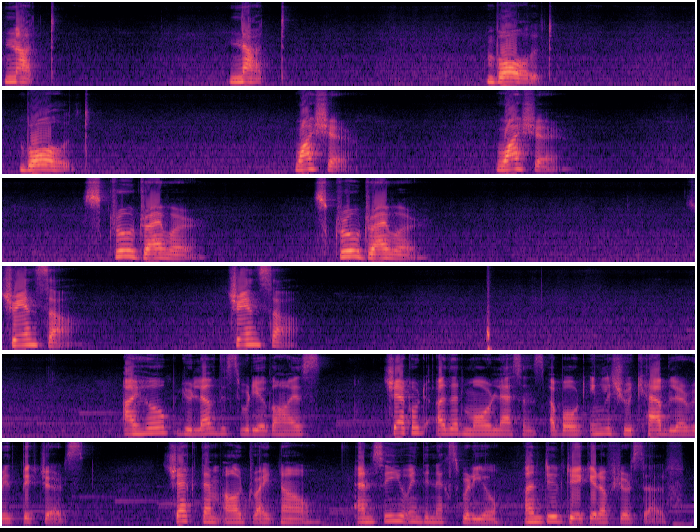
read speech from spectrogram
nut nut bolt bolt washer. Washer. Screwdriver. Screwdriver. Chainsaw. Chainsaw I hope you love this video guys. Check out other more lessons about English vocabulary with pictures. Check them out right now and see you in the next video. Until take care of yourself.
